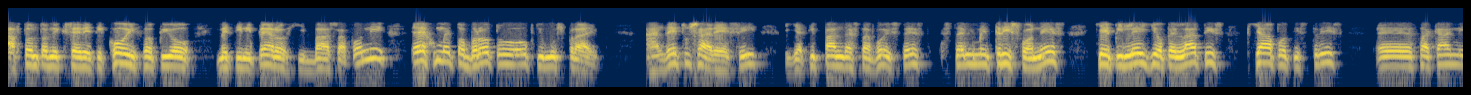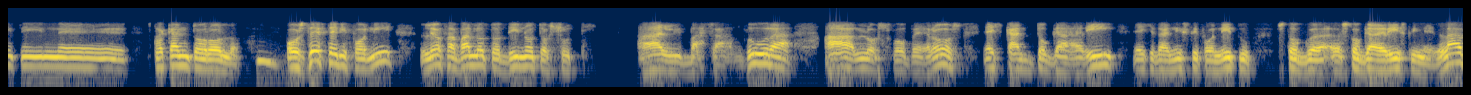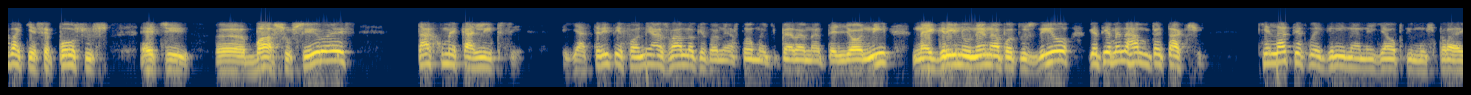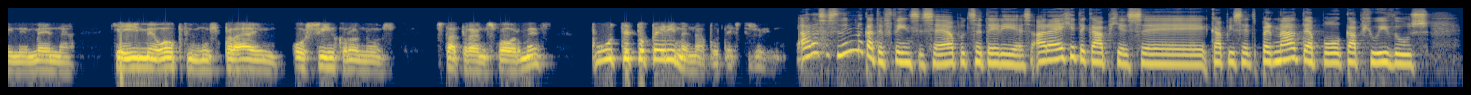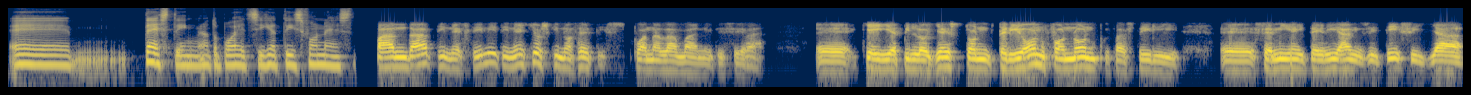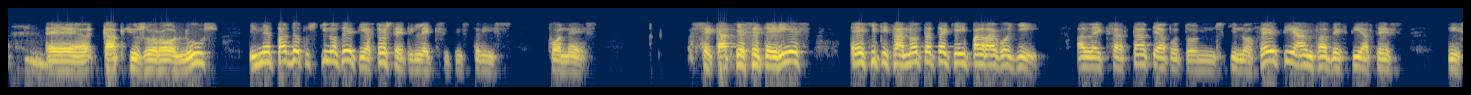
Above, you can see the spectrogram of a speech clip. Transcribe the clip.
αυτόν τον εξαιρετικό ηθοποιό με την υπέροχη μπάσα φωνή, έχουμε τον πρώτο Optimus Prime. Αν δεν τους αρέσει, γιατί πάντα στα voice test στέλνουμε τρεις φωνές και επιλέγει ο πελάτης ποια από τις τρεις ε, θα, κάνει την, ε, θα κάνει το ρόλο. Mm. Ως δεύτερη φωνή λέω θα βάλω τον Τίνο το Σούτι άλλη μπασανδούρα, άλλος φοβερός, έχεις κάνει τον Καρί, έχει δανείσει τη φωνή του στον, στον Καρί στην Ελλάδα και σε πόσους έτσι ε, μπάσους ήρωες, τα έχουμε καλύψει. Για τρίτη φωνή ας βάλω και τον εαυτό μου εκεί πέρα να τελειώνει, να εγκρίνουν ένα από τους δύο, γιατί εμένα θα με πετάξουν. Και ελάτε που εγκρίνανε για Optimus Prime εμένα και είμαι Optimus Prime ο σύγχρονος στα Transformers, που ούτε το περίμενα ποτέ στη ζωή μου. Άρα σας δίνουν κατευθύνσεις ε, από τις εταιρείες. Άρα έχετε κάποιες, ε, κάποιες έτσι, περνάτε από κάποιο είδους ε, testing, να το πω έτσι, για τις φωνές. Πάντα την ευθύνη την έχει ο σκηνοθέτης που αναλαμβάνει τη σειρά. Ε, και οι επιλογές των τριών φωνών που θα στείλει ε, σε μια εταιρεία αν ζητήσει για ε, κάποιους ρόλους είναι πάντα του σκηνοθέτη. Αυτός θα επιλέξει τις τρεις φωνές σε κάποιες εταιρείες έχει πιθανότατα και η παραγωγή. Αλλά εξαρτάται από τον σκηνοθέτη αν θα δεχτεί αυτές τις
